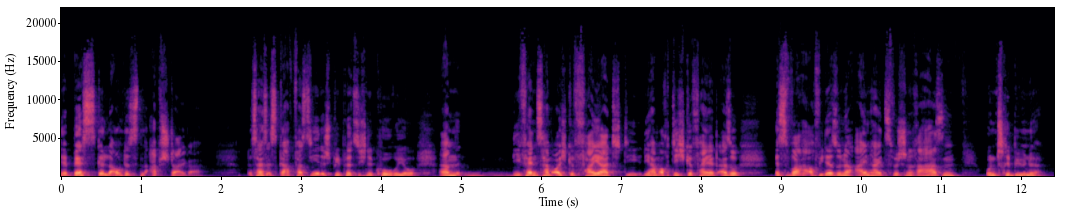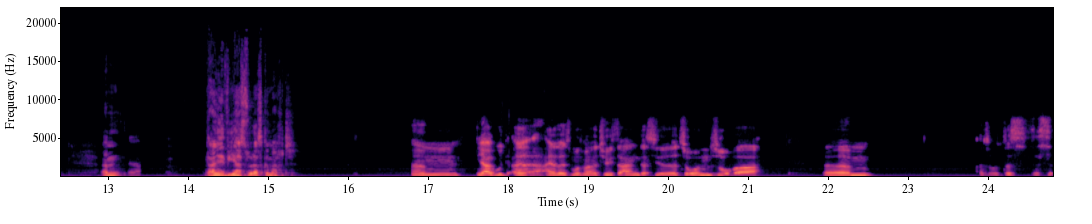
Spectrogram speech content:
der bestgelauntesten Absteiger. Das heißt, es gab fast jedes Spiel plötzlich eine Choreo. Ähm, die Fans haben euch gefeiert, die, die haben auch dich gefeiert. Also es war auch wieder so eine Einheit zwischen Rasen und Tribüne. Ähm, ja. Daniel, wie hast du das gemacht? Ähm, ja gut, äh, einerseits muss man natürlich sagen, dass die Situation so war, ähm, also das, das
